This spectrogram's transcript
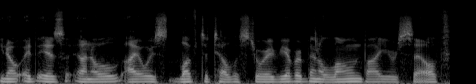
You know, it is an old. I always love to tell the story. Have you ever been alone by yourself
